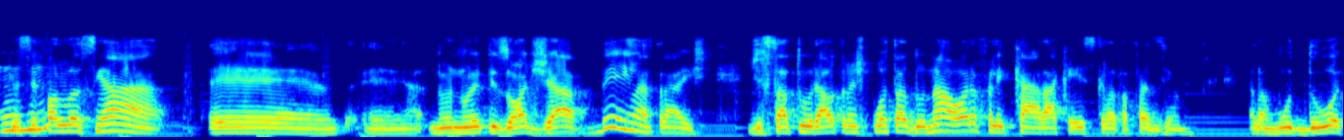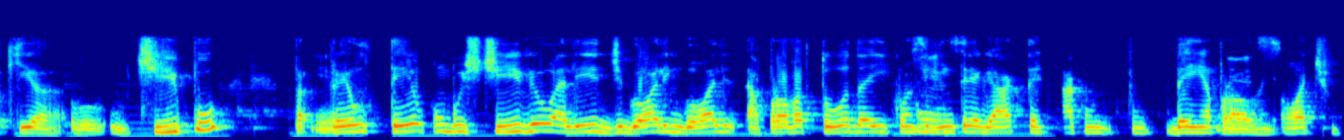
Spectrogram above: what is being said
Uhum. Que você falou assim, ah, é, é, no, no, episódio já, bem lá atrás, de saturar o transportador. Na hora eu falei, caraca, é isso que ela tá fazendo. Ela mudou aqui ó, o, o tipo para eu ter o combustível ali de gole em gole, a prova toda e conseguir isso. entregar, terminar com, com, bem a prova. Isso. Ótimo.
